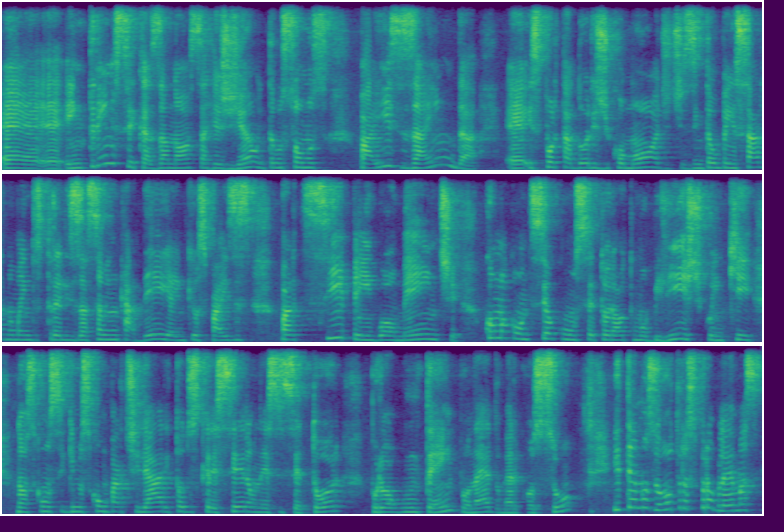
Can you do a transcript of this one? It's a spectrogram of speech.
é, é intrínsecas à nossa região, então somos países ainda é, exportadores de commodities, então pensar numa industrialização em cadeia, em que os países participem igualmente, como aconteceu com o setor automobilístico, em que nós conseguimos compartilhar e todos cresceram nesse setor por algum tempo, né, do Mercosul. E temos outros problemas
